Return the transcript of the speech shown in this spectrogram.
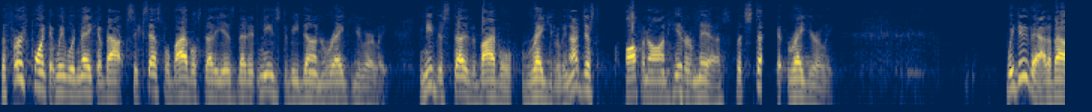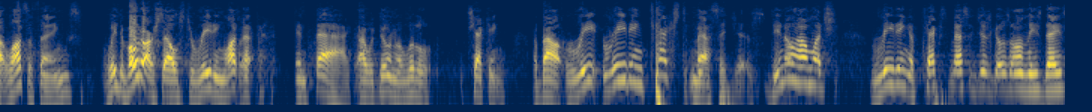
The first point that we would make about successful Bible study is that it needs to be done regularly. You need to study the Bible regularly, not just off and on, hit or miss, but study it regularly. We do that about lots of things. We devote ourselves to reading lots. Uh, in fact, I was doing a little checking about re- reading text messages. Do you know how much reading of text messages goes on these days?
